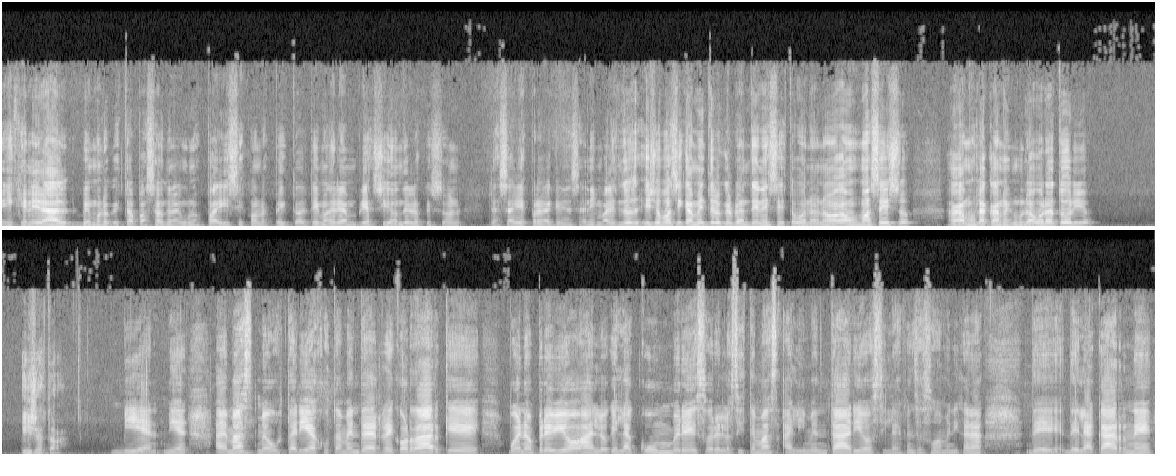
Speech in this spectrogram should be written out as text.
en general vemos lo que está pasando en algunos países con respecto al tema de la ampliación de lo que son las áreas para la crianza de animales. Entonces ellos básicamente lo que plantean es esto, bueno, no hagamos más eso, hagamos la carne en un laboratorio y ya está. Bien, bien. Además, me gustaría justamente recordar que, bueno, previo a lo que es la cumbre sobre los sistemas alimentarios y la defensa sudamericana de, la carne,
